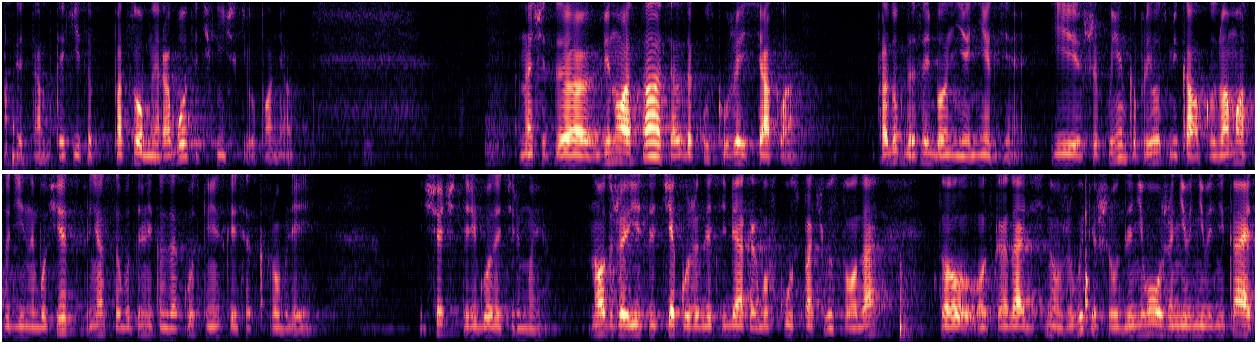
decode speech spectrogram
сказать, там какие-то подсобные работы технически выполнял. Значит, э, вино осталось, а закуска уже иссякла. Продукт достать было не, негде. И Шевкуненко привел смекалку, взломал студийный буфет, принес с собутыльником закуски несколько десятков рублей. Еще четыре года тюрьмы. Но вот уже если человек уже для себя как бы вкус почувствовал, да, то вот когда действительно уже выпивший, вот для него уже не, не возникает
